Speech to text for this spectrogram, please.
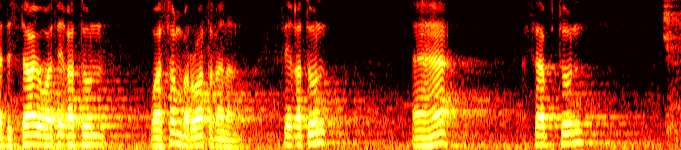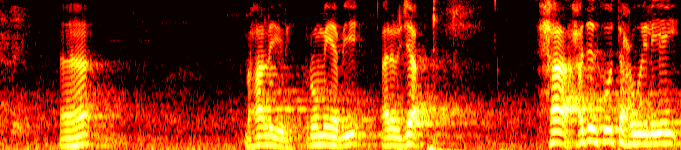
adastawai waa iqatun waa sambar waa taqaanaan. Iqatun aha habtun aha maxaa la yidhi? Rumiya bialirja xadiidku u taxwiiliyey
